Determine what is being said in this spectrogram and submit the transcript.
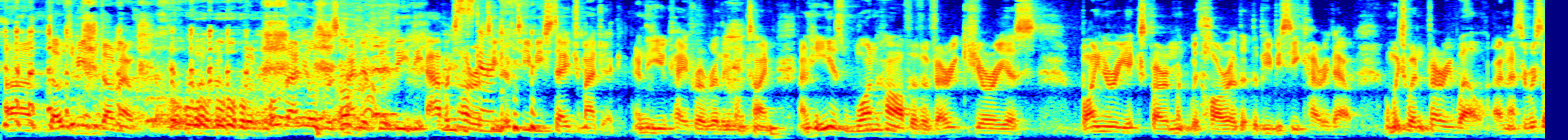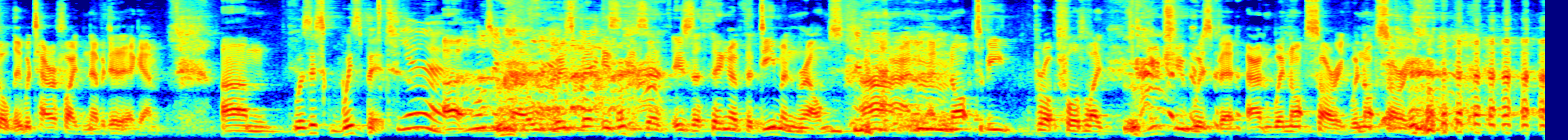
Uh, those of you who don't know, Paul, Paul- Paul- Paul Daniels was kind of the, the, the avatar of, t- of TV stage magic in the UK for a really long time. And he is one half of a very curious binary experiment with horror that the BBC carried out, and which went very well. And as a result, they were terrified and never did it again. Um, Was this Wizbit? Yeah. Uh, I'm no, Wizbit is, is, a, is a thing of the demon realms and, and not to be brought forth like YouTube Wizbit, and we're not sorry. We're not sorry.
